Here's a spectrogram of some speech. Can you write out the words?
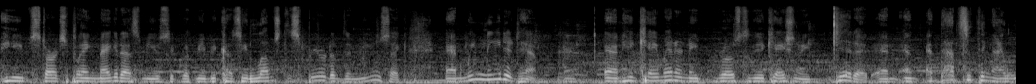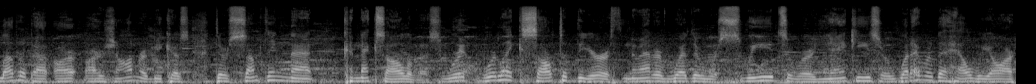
he starts playing Megadeth music with me because he loves the spirit of the music, and we needed him. And he came in and he rose to the occasion and he did it. And, and, and that's the thing I love about our, our genre because there's something that connects all of us. We're, Yeah. we're like salt of the earth, no matter whether we're Swedes or we're Yankees or whatever the hell we are.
